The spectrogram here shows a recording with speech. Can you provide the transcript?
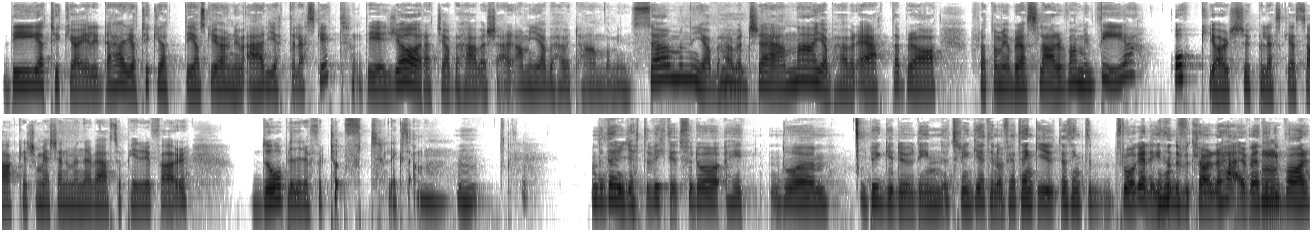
Det tycker jag, eller det här, jag tycker att det jag ska göra nu är jätteläskigt. Det gör att jag behöver så här, ja men jag behöver ta hand om min sömn, jag behöver mm. träna, jag behöver äta bra. För att om jag börjar slarva med det och gör superläskiga saker som jag känner mig nervös och pirrig för, då blir det för tufft liksom. Mm. Och det där är jätteviktigt, för då, då bygger du din trygghet inom? För jag, tänker, jag tänkte fråga dig innan du förklarar det här, men jag tänker mm. var,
